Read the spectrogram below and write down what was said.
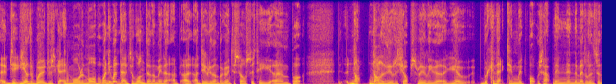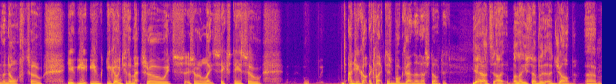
uh, you know, the word was getting more and more. But when they went down to London, I mean, I, I, I do remember going to Soul City, um, but not none of the other shops really, uh, you know, were connecting with what was happening in the Midlands and the North. So you, you, you, go into the Metro, it's sort of late 60s. So had you got the collector's bug then that started? Yeah, it's, I, well, I used to have a, a job. Um,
